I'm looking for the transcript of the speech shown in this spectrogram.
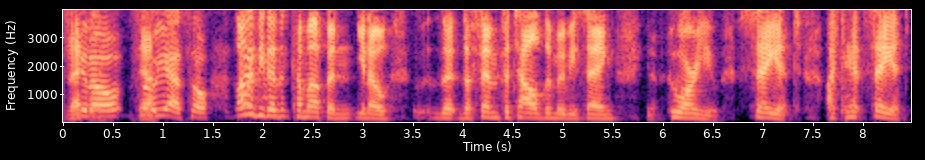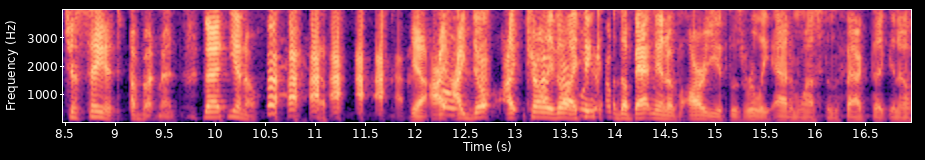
You know, so yeah, yeah so as long as he doesn't come up and you know the the femme fatale of the movie saying you know who are you? Say it. I can't say it. Just say it i'm batman. That you know. Yeah, yeah so, I, I don't I, charlie I, though i, think the batman of our youth was really adam west and the fact that you know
